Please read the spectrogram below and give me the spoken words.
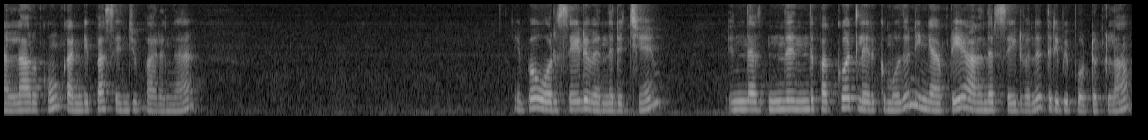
நல்லாயிருக்கும் கண்டிப்பாக செஞ்சு பாருங்கள் இப்போ ஒரு சைடு வெந்துடுச்சு. இந்த இந்த இந்த பக்குவத்தில் இருக்கும்போது நீங்கள் அப்படியே அனதர் சைடு வந்து திருப்பி போட்டுக்கலாம்.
